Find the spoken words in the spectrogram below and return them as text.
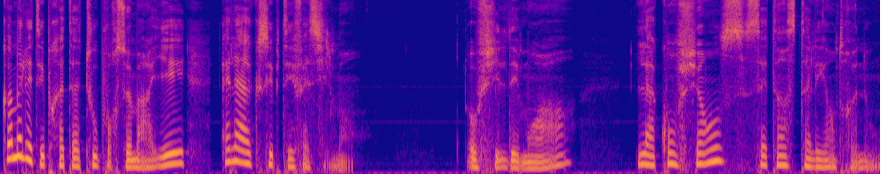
Comme elle était prête à tout pour se marier, elle a accepté facilement. Au fil des mois, la confiance s'est installée entre nous.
